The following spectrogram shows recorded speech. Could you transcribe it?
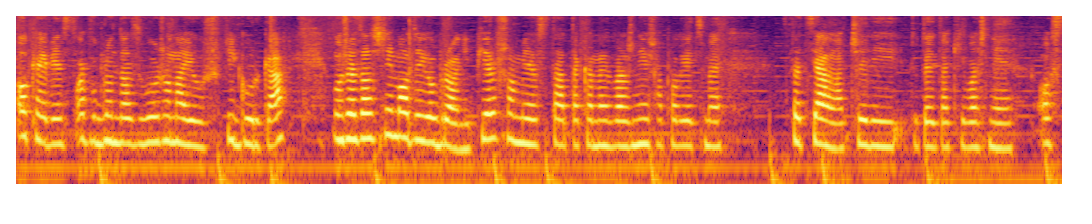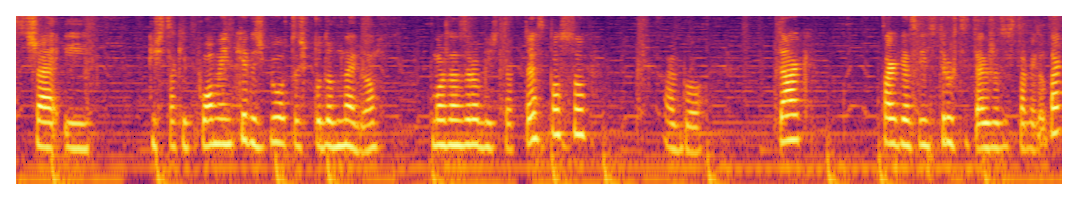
Ok, więc tak wygląda złożona już figurka. Może zaczniemy od jej obroni. Pierwszą jest ta taka najważniejsza, powiedzmy, specjalna, czyli tutaj takie właśnie ostrze i jakiś taki płomień. Kiedyś było coś podobnego. Można zrobić to w ten sposób, albo tak. Tak jest w instrukcji, także zostawię to tak.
